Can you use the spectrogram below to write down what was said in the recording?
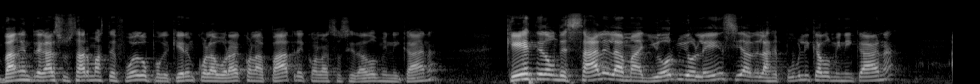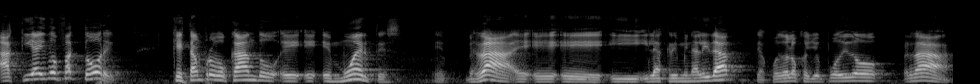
van a entregar sus armas de fuego porque quieren colaborar con la patria y con la sociedad dominicana, que es de donde sale la mayor violencia de la República Dominicana. Aquí hay dos factores que están provocando eh, eh, eh, muertes, ¿verdad? Y, la criminalidad, de acuerdo a lo que yo he podido, ¿verdad?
